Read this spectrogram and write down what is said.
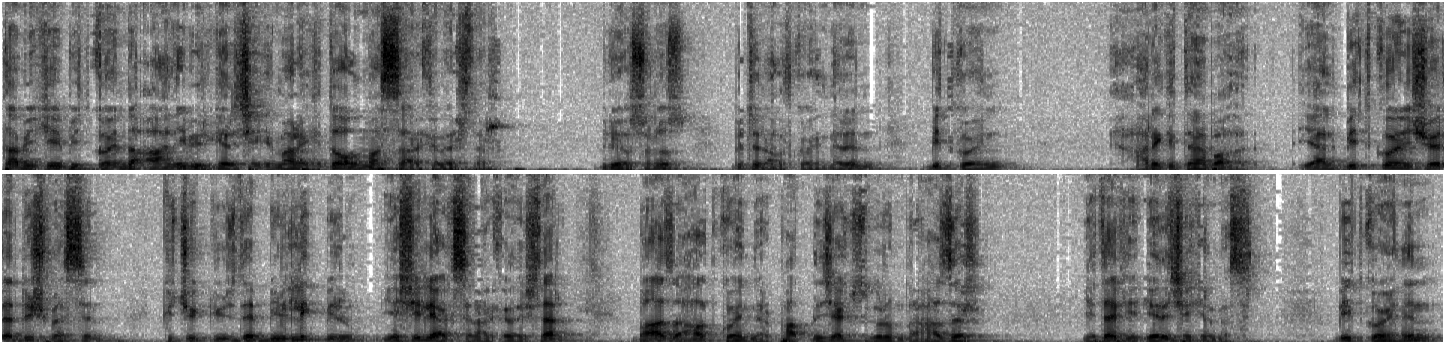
Tabii ki Bitcoin'de ani bir geri çekilme hareketi olmazsa arkadaşlar. Biliyorsunuz bütün altcoin'lerin Bitcoin hareketine bağlı. Yani Bitcoin şöyle düşmesin, küçük yüzde birlik bir yeşil yaksın arkadaşlar. Bazı altcoin'ler patlayacak durumda hazır. Yeter ki geri çekilmesin. Bitcoin'in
